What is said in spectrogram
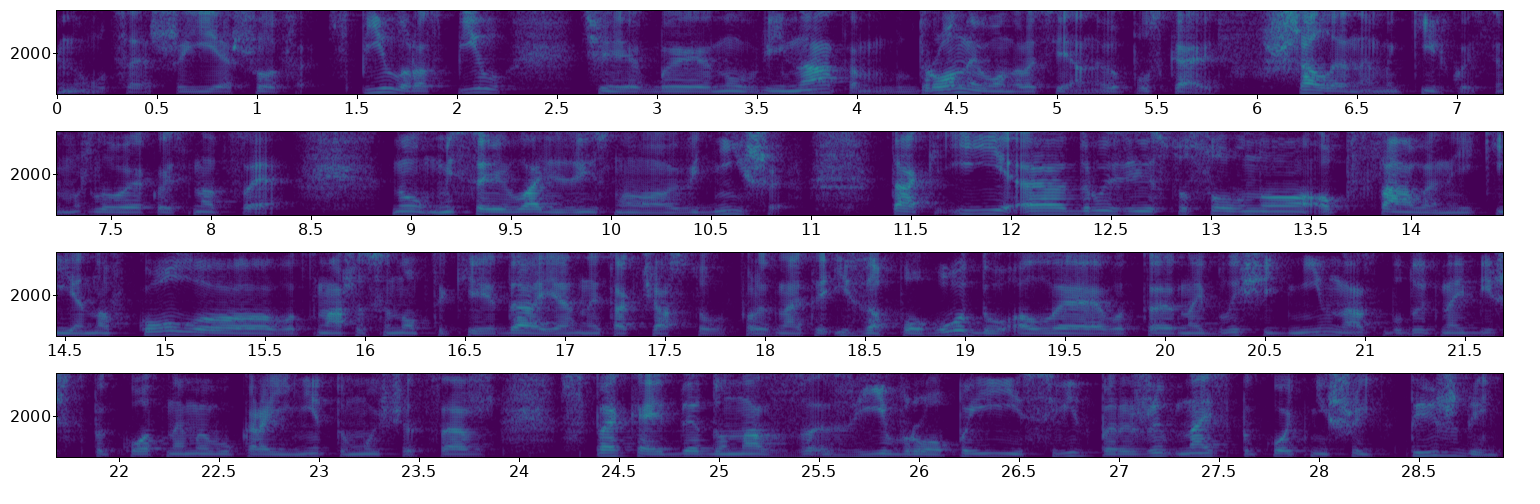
Ну, це ж є, що це? Спіл, розпіл, чи якби ну, війна, там дрони вон росіяни випускають в шаленими кількостями, можливо, якось на це. Ну, місцевій владі, звісно, відніше. Так, і е, друзі, стосовно обставин, які є навколо, от наші синоптики, да, я не так часто знаєте, і за погоду, але от е, найближчі дні в нас будуть найбільш спекотними в Україні, тому що це ж спека йде до нас з, Європи, і світ пережив найспекотніший тиждень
